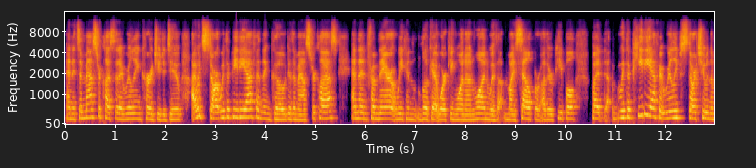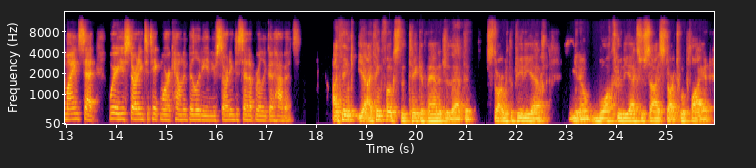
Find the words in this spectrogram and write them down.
And it's a masterclass that I really encourage you to do. I would start with the PDF and then go to the masterclass. And then from there, we can look at working one on one with myself or other people. But with the PDF, it really starts you in the mindset where you're starting to take more accountability and you're starting to set up really good habits. I think, yeah, I think folks that take advantage of that, that start with the PDF, you know, walk through the exercise, start to apply it,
